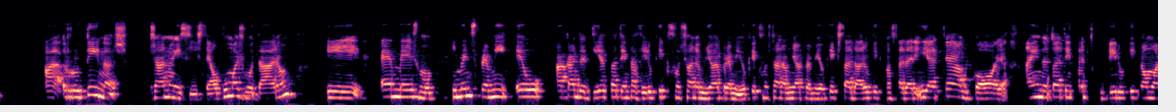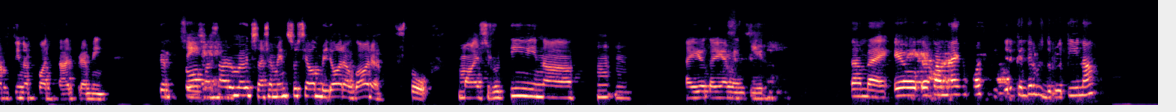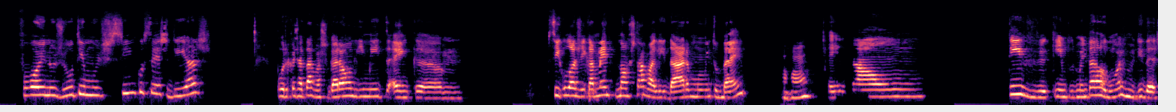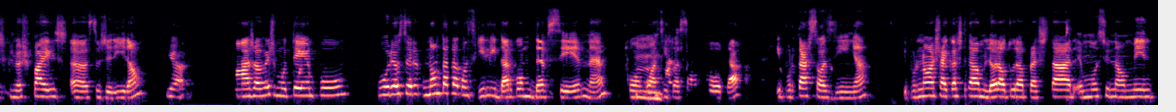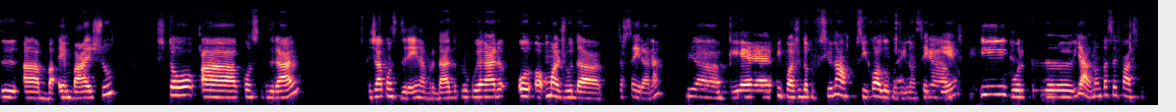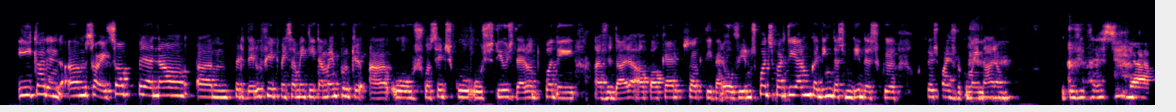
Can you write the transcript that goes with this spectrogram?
ah, rotinas já não existem, algumas mudaram e é mesmo, pelo menos para mim, eu a cada dia estou a tentar ver o que, que funciona melhor para mim, o que, que funciona melhor para mim, o que, que está a dar, o que, que não está a dar. E até agora ainda estou a tentar descobrir o que, que é uma rotina que pode dar para mim. Estou a passar o meu distanciamento social melhor agora, estou. Mas rotina, uh -uh. aí eu estaria a mentir. Também. Eu, eu também posso dizer que em termos de rotina, foi nos últimos 5, 6 dias, porque já estava a chegar a um limite em que hum, psicologicamente não estava a lidar muito bem. Uhum. Então tive que implementar algumas medidas que os meus pais uh, sugeriram. Yeah. Mas ao mesmo tempo, por eu ser, não estar a conseguir lidar como deve ser, né? Com, com a hum. situação toda e por estar sozinha, e por não achar que esta é a melhor altura para estar emocionalmente em baixo, estou a considerar, já considerei, na verdade, procurar uma ajuda terceira, né? Yeah. Que é tipo ajuda profissional, psicólogos e não sei o yeah. quê. E... Porque, yeah, não está a ser fácil. E Karen, um, sorry, só para não um, perder o fio de pensamento e também porque uh, os conselhos que os tios deram podem ajudar a qualquer pessoa que estiver a ouvir-nos. Podes partilhar um bocadinho das medidas que os teus pais recomendaram que tu fizeste? Yeah.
